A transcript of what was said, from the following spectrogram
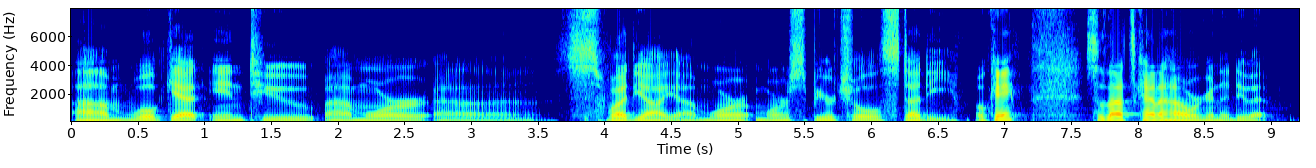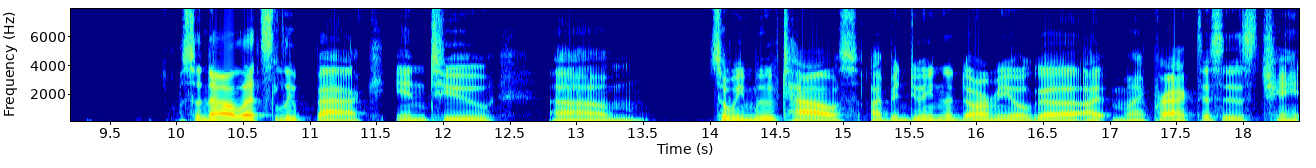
um, we'll get into uh, more uh, swadhyaya, more more spiritual study. Okay, so that's kind of how we're gonna do it. So now let's loop back into um, so we moved house. I've been doing the Dharma yoga. I, my practice is cha-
